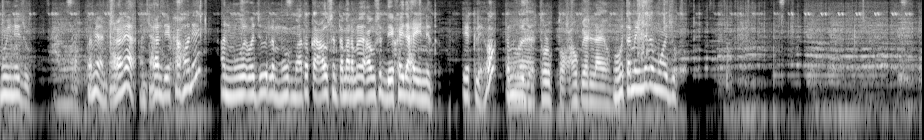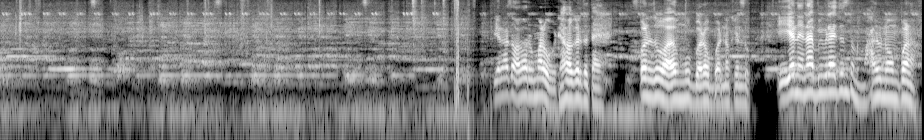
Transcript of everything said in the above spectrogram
હું એને જો તમે અંધારા ને અંધારા દેખા હો ને અને હું જો એટલે હું માં તો કાળું છે તમારે હમણાં આવું છે દેખાઈ જાય એને તો. એટલે હો તમે મોજો. થોડુંક તો આવું પેટ લાયો હું. તમે એને તો મોજો. પેલા તો હવે રૂમાલ ઓઢ્યા વગર તો થાય. પણ જો હવે હું બરોબર નો ખેલું એને ના ને તો મારું નામ પણ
